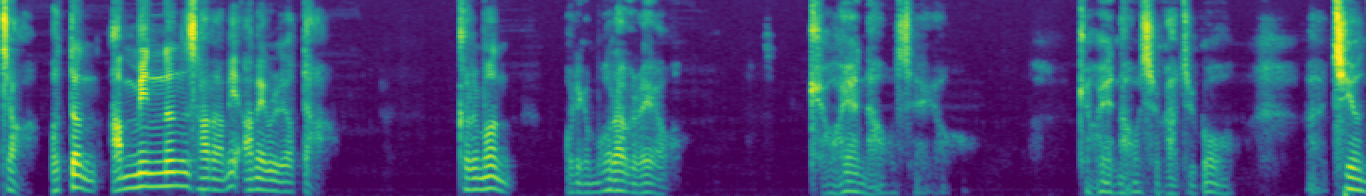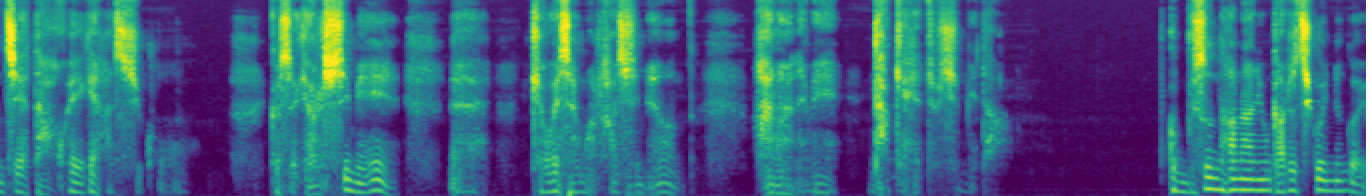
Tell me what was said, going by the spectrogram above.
자 어떤 안 믿는 사람이 암에 걸렸다. 그러면 우리가 뭐라 그래요? 교회 나오세요. 교회 나오셔가지고 아, 지은 죄다 회개하시고 그래서 열심히 예, 교회 생활 하시면 하나님이 낫게 해 주십니다. 그 무슨 하나님 가르치고 있는 거요?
